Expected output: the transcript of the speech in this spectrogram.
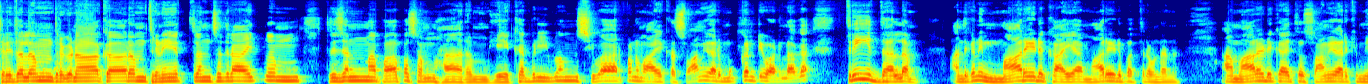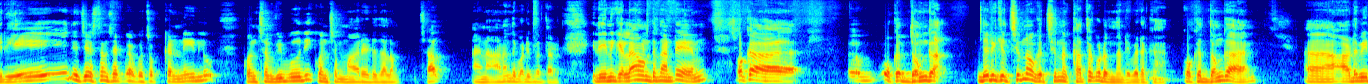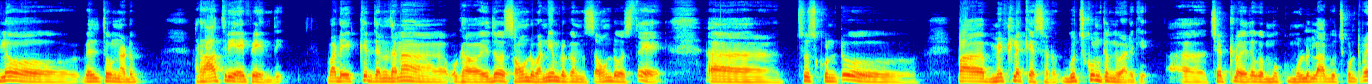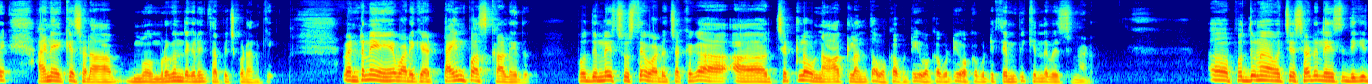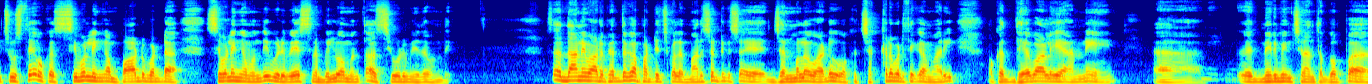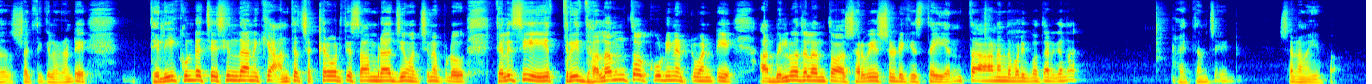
త్రితలం త్రిగుణాకారం త్రినేత్రం చతురాయుత్వం త్రిజన్మ పాప సంహారం ఏకబిల్వం శివార్పణం ఆ యొక్క స్వామివారి ముక్కంటి వాడిలాగా త్రిదళం. అందుకని మారేడు కాయ మారేడు పత్రం ఉండను. ఆ మారేడుకాయతో స్వామివారికి మీరు ఏది చేస్తాను చెప్పి ఒక చొక్క నీళ్ళు కొంచెం విభూది కొంచెం మారేడు దళం. చాలు. ఆయన ఆనందపడిపోతాడు. ఇది దీనికి ఎలా ఉంటుందంటే ఒక ఒక దొంగ దీనికి చిన్న ఒక చిన్న కథ కూడా ఉందండి వెనక. ఒక దొంగ అడవిలో వెళ్తూ ఉన్నాడు. రాత్రి అయిపోయింది. వాడు ఎక్కి దనదన ఒక ఏదో సౌండ్ వన్యమృగం సౌండ్ వస్తే చూసుకుంటూ పా మెట్లు ఎక్కేస్తాడు గుచ్చుకుంటుంది వాడికి. చెట్లో ఏదో ఒక ముక్కు ముళ్ళు లాగా ఆయన ఎక్కేస్తాడు ఆ మృగం దగ్గర నుంచి తప్పించుకోవడానికి. వెంటనే వాడికి టైం పాస్ కాలేదు. పొద్దున్నే చూస్తే వాడు చక్కగా ఆ చెట్లో ఉన్న ఆకులంతా ఒక్కొక్కటి ఒక్కొక్కటి ఒక్కొక్కటి తెంపి కింద వేస్తున్నాడు. పొద్దున వచ్చేసాడు లేచి దిగి చూస్తే ఒక శివలింగం పాడుపడ్డ శివలింగం ఉంది. వీడు వేసిన బిల్వం అంతా ఆ శివుడి మీద ఉంది. సో దాన్ని వాడు పెద్దగా పట్టించుకోలేదు. మరుసటి జన్మలో వాడు ఒక చక్రవర్తిగా మారి ఒక దేవాలయాన్ని నిర్మించినంత గొప్ప శక్తి కలడు అంటే తెలియకుండా చేసిన దానికి అంత చక్రవర్తి సామ్రాజ్యం వచ్చినప్పుడు తెలిసి త్రిదళంతో కూడినటువంటి ఆ బిల్వదళంతో ఆ సర్వేశ్వరుడికి ఇస్తే ఎంత ఆనందపడిపోతాడు కదా? ప్రయత్నం చేయండి. శరణమయ్యప్ప.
